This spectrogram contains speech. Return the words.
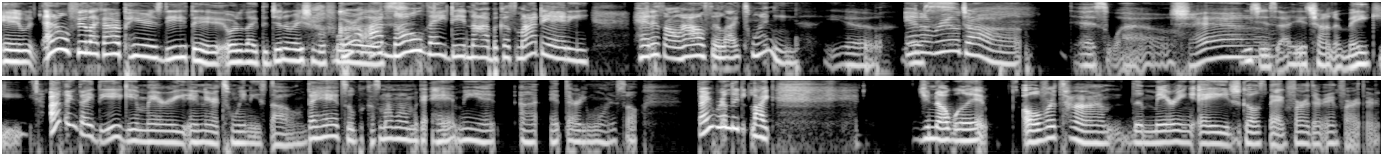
And I don't feel like our parents did that or like the generation before Girl, I know they did not because my daddy had his own house at like 20 Yeah. and a real job. That's wild. Child. We just out here trying to make it. I think they did get married in their 20s though. They had to because my mama got, had me at uh, at 31. So they really like you know what? Over time, the marrying age goes back further and further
